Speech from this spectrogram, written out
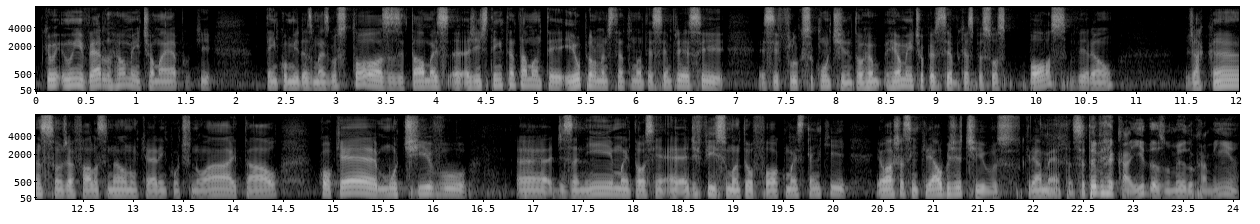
porque o, o inverno realmente é uma época que tem comidas mais gostosas e tal, mas a gente tem que tentar manter, eu pelo menos tento manter sempre esse, esse fluxo contínuo. Então, realmente eu percebo que as pessoas pós-verão, já cansam, já falam assim, não, não querem continuar e tal. Qualquer motivo é, desanima, então assim é, é, difícil manter o foco, mas tem que, eu acho assim, criar objetivos, criar metas. Você teve recaídas no meio do caminho?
